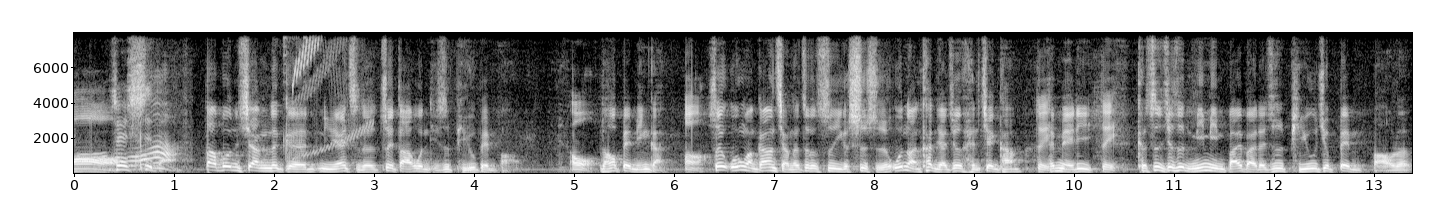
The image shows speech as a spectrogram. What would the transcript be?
哦。所以是的，大部分像那个女孩子的最大问题是皮肤变薄，哦，然后变敏感。哦哦，所以温婉刚刚讲的这个是一个事实，温婉看起来就是很健康，对很美丽，对可是就是明明白白的，就是皮肤就变薄了，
